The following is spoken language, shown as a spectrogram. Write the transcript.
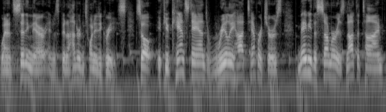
when it's sitting there and it's been 120 degrees. So if you can't stand really hot temperatures, maybe the summer is not the time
